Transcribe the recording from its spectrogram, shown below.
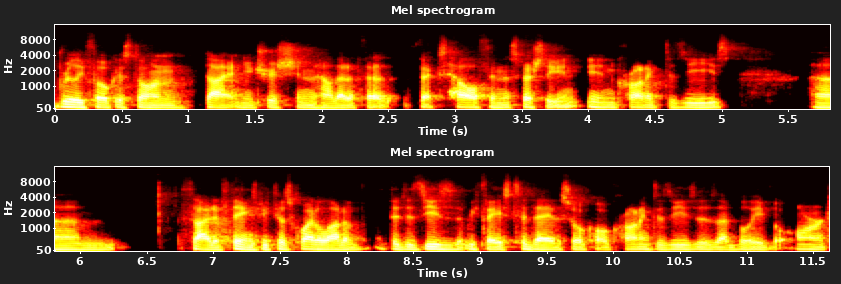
really focused on diet and nutrition, how that affects health, and especially in, in chronic disease um, side of things, because quite a lot of the diseases that we face today, the so-called chronic diseases, I believe aren't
